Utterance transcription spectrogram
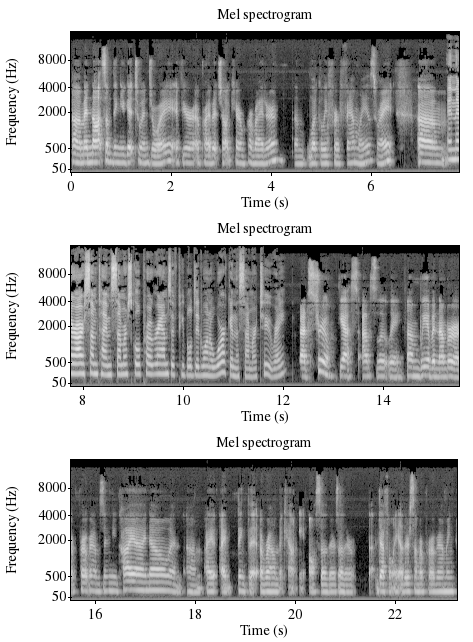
Um, and not something you get to enjoy if you're a private child care provider. Um, luckily for families, right? Um, and there are sometimes summer school programs if people did want to work in the summer too, right? That's true. Yes, absolutely. Um, we have a number of programs in Ukiah, I know, and um, I, I think that around the county also there's other definitely other summer programming,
